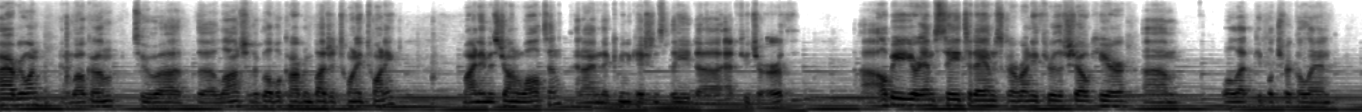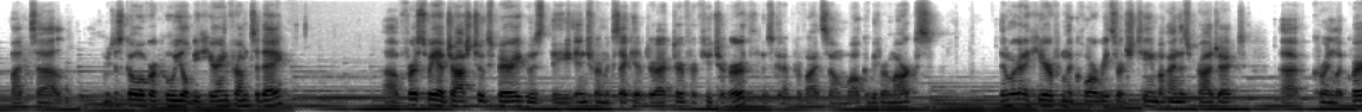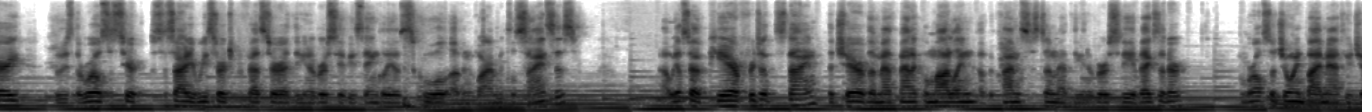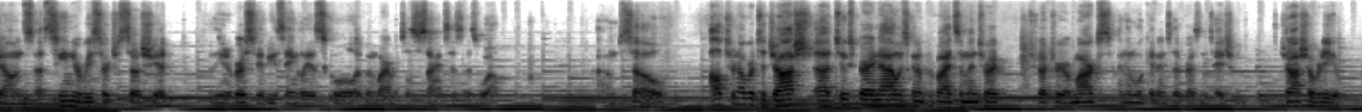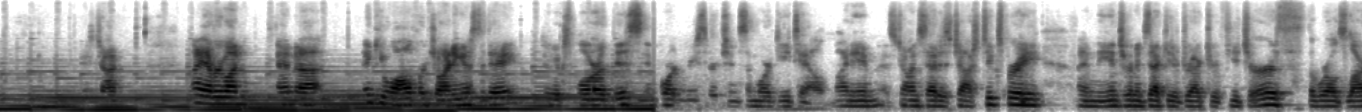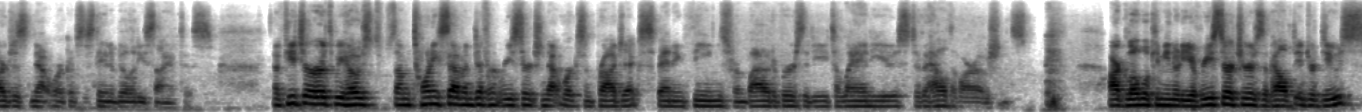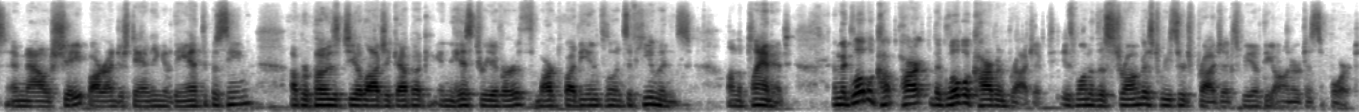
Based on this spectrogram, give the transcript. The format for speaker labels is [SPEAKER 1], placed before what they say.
[SPEAKER 1] Hi, everyone, and welcome to uh, the launch of the Global Carbon Budget 2020. My name is John Walton, and I'm the communications lead uh, at Future Earth. Uh, I'll be your MC today. I'm just going to run you through the show here. Um, we'll let people trickle in, but uh, let me just go over who you'll be hearing from today. Uh, first, we have Josh Tewksbury, who's the interim executive director for Future Earth, who's going to provide some welcoming remarks. Then we're going to hear from the core research team behind this project, uh, Corinne Le Quéré, who is the Royal Society Research Professor at the University of East Anglia School of Environmental Sciences. Uh, we also have Pierre Friedlingstein, the chair of the mathematical modeling of the climate system at the University of Exeter. And we're also joined by Matthew Jones, a senior research associate at the University of East Anglia School of Environmental Sciences as well. Um, so I'll turn over to Josh uh, Tewksbury now, who's going to provide some introductory remarks, and then we'll get into the presentation. Josh, over to you.
[SPEAKER 2] Thanks, John. Hi, everyone. And uh, thank you all for joining us today to explore this important research in some more detail. My name, as John said, is Josh Tewksbury. I'm the Interim Executive Director of Future Earth, the world's largest network of sustainability scientists. At Future Earth, we host some 27 different research networks and projects spanning themes from biodiversity to land use to the health of our oceans. Our global community of researchers have helped introduce and now shape our understanding of the Anthropocene, a proposed geologic epoch in the history of Earth marked by the influence of humans on the planet. And the Global, part, the Global Carbon Project is one of the strongest research projects we have the honor to support.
